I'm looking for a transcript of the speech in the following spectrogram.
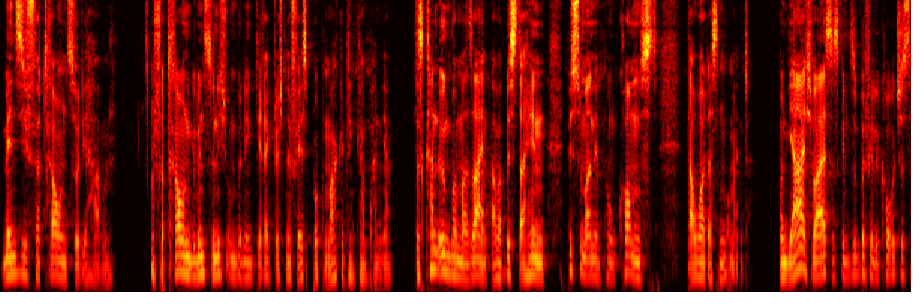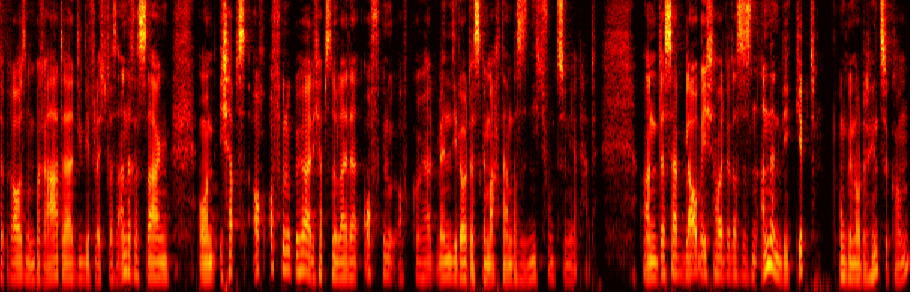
wenn sie Vertrauen zu dir haben. Und Vertrauen gewinnst du nicht unbedingt direkt durch eine Facebook-Marketing-Kampagne. Das kann irgendwann mal sein, aber bis dahin, bis du mal an den Punkt kommst, dauert das einen Moment. Und ja, ich weiß, es gibt super viele Coaches da draußen und Berater, die dir vielleicht was anderes sagen. Und ich habe es auch oft genug gehört. Ich habe es nur leider oft genug auch gehört, wenn die Leute es gemacht haben, dass es nicht funktioniert hat. Und deshalb glaube ich heute, dass es einen anderen Weg gibt, um genau dorthin zu kommen.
